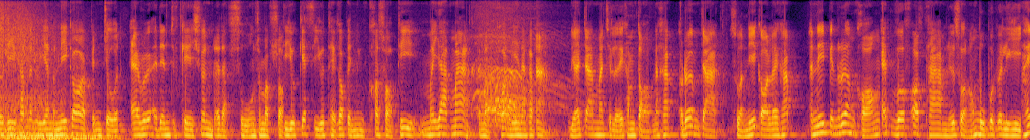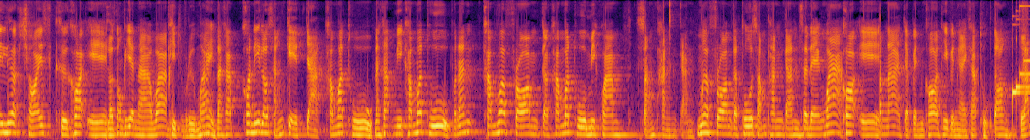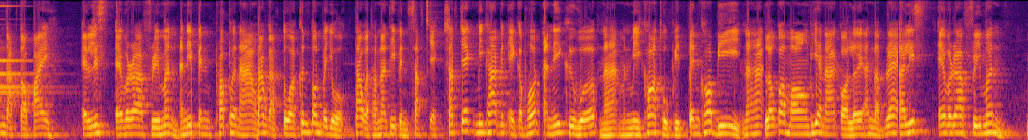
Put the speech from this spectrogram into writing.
สวัสดีครับนักเรียนวันนี้ก็เป็นโจทย์ error identification ระดับสูงสำหรับสอบ TU Get CU Tech ก็เป็นข้อสอบที่ไม่ยากมากสำหรับข้อนี้นะครับ อะ เดี๋ยวอาจารย์มาเฉลยคำตอบนะครับ เริ่มจากส่วนนี้ก่อนเลยครับ อันนี้เป็นเรื่องของ adverb of time หรือส่วนของบุพบทวลี ให้เลือก choice คือข้อ A เราต้องพิจารณาว่าผิดหรือไม่นะครับ ข้อนี้เราสังเกตจากคำว่า to นะครับ มีคำว่า to เพราะนั้นคำว่า from กับคำว่า to มีความสัมพันธ์กัน เมื่อ from กับ to สัมพันธ์กัน แสดงว่าข้อ A น่าจะเป็นข้อที่เป็นไงครับ ถูกต้องลำดับต่อไป Alice Evera Freeman อันนี้เป็น proper noun เท่ากับตัวขึ้นต้นประโยค เท่ากับทำหน้าที่เป็น subject subject มีค่าเป็นเอกพจน์ อันนี้คือ verb นะฮะ มันมีข้อถูกผิดเป็นข้อ B นะฮะ เราก็มองพิจารณาก่อนเลยอันดับแรก Alice Evera Freeman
